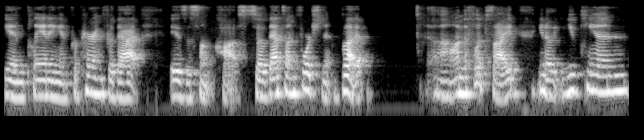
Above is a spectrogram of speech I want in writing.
in planning and preparing for that is a sunk cost. So that's unfortunate. But uh, on the flip side, you know, you can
